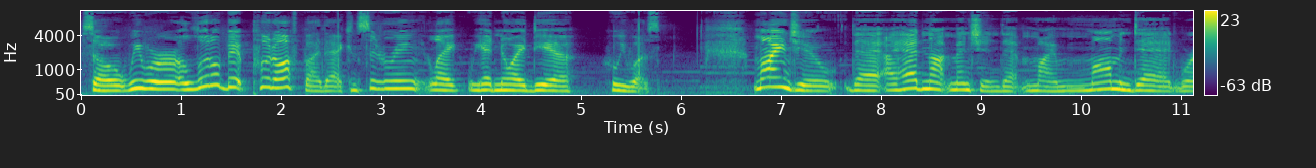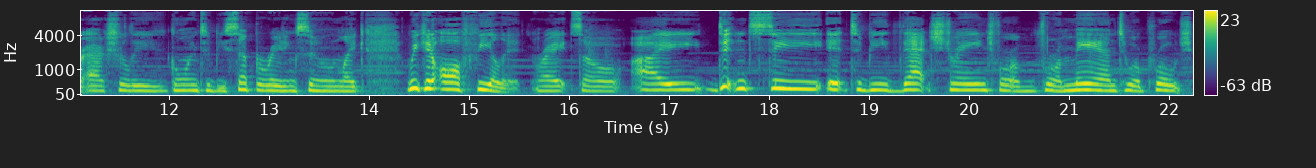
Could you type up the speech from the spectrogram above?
So we were a little bit put off by that, considering like we had no idea who he was. Mind you, that I had not mentioned that my mom and dad were actually going to be separating soon. Like, we could all feel it, right? So I didn't see it to be that strange for a, for a man to approach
